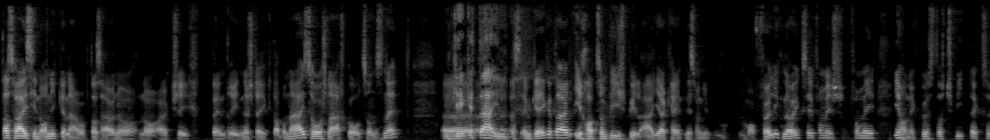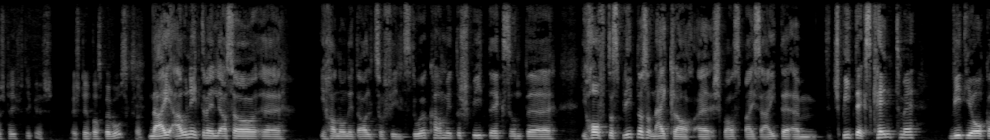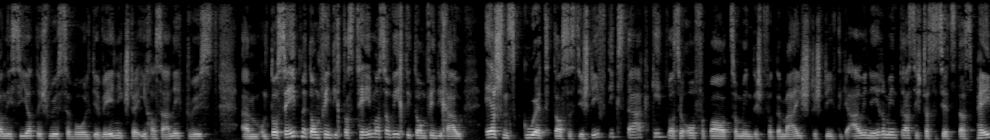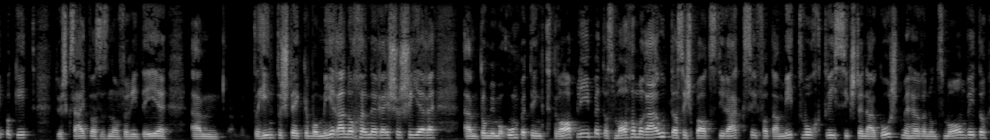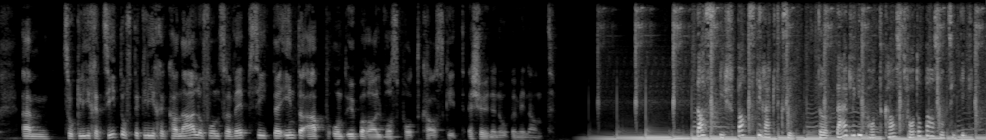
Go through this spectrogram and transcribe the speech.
Das weiß ich noch nicht genau, ob das auch noch, noch eine Geschichte dann drinnen steckt. Aber nein, so schlecht geht es uns nicht. Im Gegenteil. Äh, Im Gegenteil. Ich habe zum Beispiel eine Erkenntnis, die ich mal völlig neu gesehen für mich, für mich. Ich habe nicht gewusst, dass die Spitex eine Stiftung ist. Ist dir das bewusst gewesen? Nein, auch nicht, weil also, äh, ich habe noch nicht allzu viel zu tun mit der Spitex und äh, ich hoffe, das bleibt noch so. Nein, klar, äh, Spaß beiseite. Ähm, die Spitex kennt man, wie die organisiert ist, wissen wohl die wenigsten. Ich habe es auch nicht gewusst. Ähm, und da sieht man, darum finde ich das Thema so wichtig. Darum finde ich auch erstens gut, dass es die Stiftungstage gibt, was ja offenbar zumindest von den meisten Stiftungen auch in ihrem Interesse ist, dass es jetzt das Paper gibt. Du hast gesagt, was es noch für Ideen ähm, dahinter stecken, wo wir auch noch recherchieren können. Ähm, da müssen wir unbedingt dranbleiben. Das machen wir auch. Das ist Batz direkt von dem Mittwoch, 30. August. Wir hören uns morgen wieder. Ähm, zur gleichen Zeit auf dem gleichen Kanal, auf unserer Webseite, in der App und überall, wo es Podcasts gibt. Einen schönen Abend miteinander. Das war Spatz direkt, der tägliche Podcast von der Basel Zeitung.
